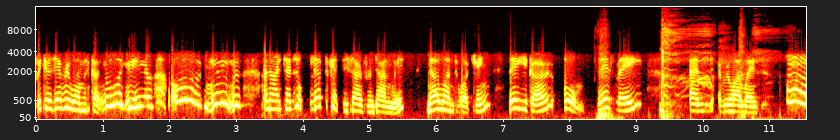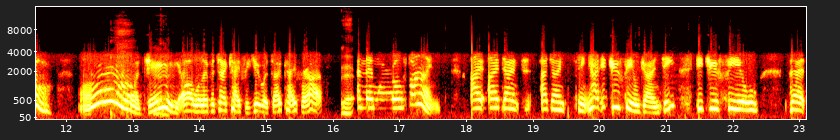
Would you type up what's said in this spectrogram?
because everyone was going, oh, yeah, oh, yeah. And I said, look, let's get this over and done with. No one's watching. There you go. Boom. There's me. and everyone went, oh, oh, gee. Oh, well, if it's okay for you, it's okay for us. Yeah. And then we're all fine. I, I don't, I don't think. How did you feel, Jonesy? Did you feel that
